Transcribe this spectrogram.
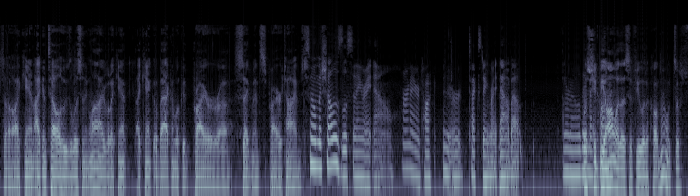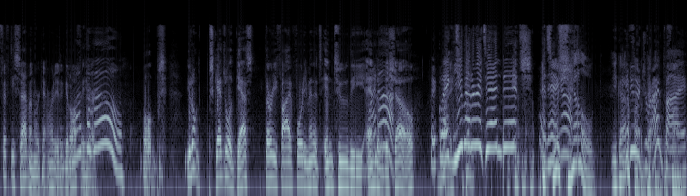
So I can't. I can tell who's listening live, but I can't. I can't go back and look at prior uh, segments, prior times. So Michelle is listening right now. Her and I are talking or texting right now about. I don't know. They Well, might she'd be call on in. with us if you would have called. No, it's a 57. We're getting ready to get off What of the here. hell? Well, you don't schedule a guest 35, 40 minutes into the end of the show. Quick, like you better attend, bitch, and It's hang Michelle. You gotta You do a fucking pick up drive the by.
